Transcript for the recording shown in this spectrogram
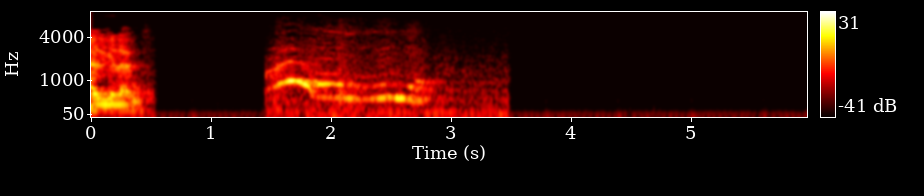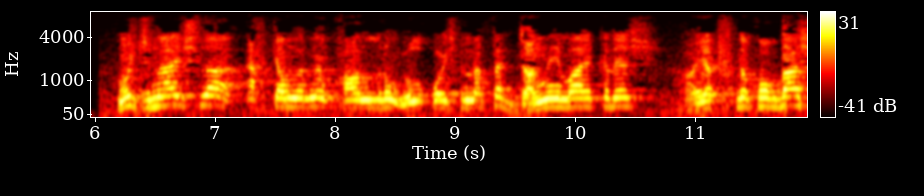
belgilandi. Bu jinoiy ishlar ahkomlarining qonunlarini yo'l qo'yishdan maqsad jonni himoya qilish hayotlikni qo'g'dash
